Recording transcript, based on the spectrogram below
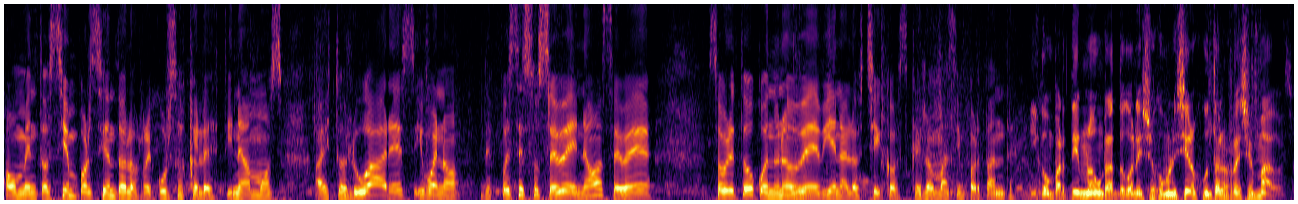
aumentó 100% los recursos que le destinamos a estos lugares y bueno, después eso se ve, ¿no? Se ve sobre todo cuando uno ve bien a los chicos, que es lo más importante. Y compartir un rato con ellos, como lo hicieron junto a los Reyes Magos.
